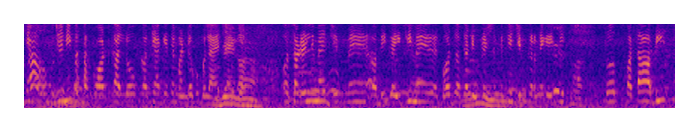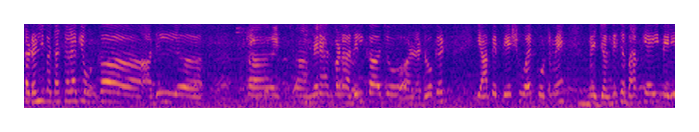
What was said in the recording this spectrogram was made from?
क्या मुझे नहीं पता कोर्ट का लोग का क्या कहते हैं मंडे को बुलाया जाएगा। और सडनली मैं जिम में अभी गई थी मैं बहुत ज़्यादा डिप्रेशन में थी जिम करने गई थी। तो पता अभी सडनली पता चला कि उनका आदिल का मेरे हस्बैंड आदिल का जो एडवोकेट यहाँ पे पेश हुआ है कोर्ट में मैं जल्दी से भाग के आई मेरी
